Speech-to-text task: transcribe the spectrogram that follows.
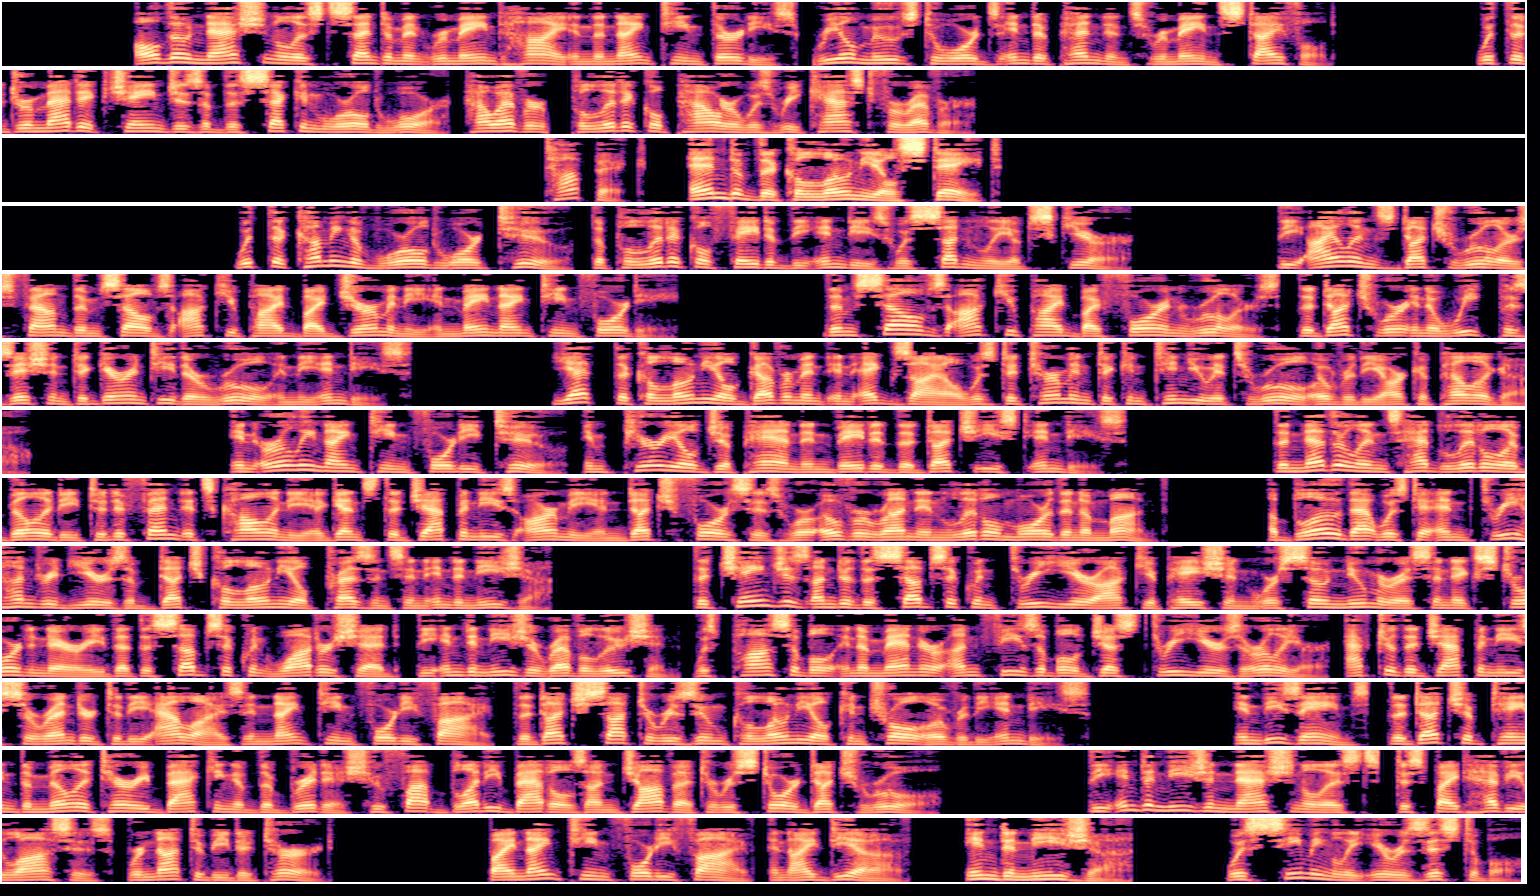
Although nationalist sentiment remained high in the 1930s, real moves towards independence remained stifled. With the dramatic changes of the Second World War, however, political power was recast forever. End of the colonial state With the coming of World War II, the political fate of the Indies was suddenly obscure. The island's Dutch rulers found themselves occupied by Germany in May 1940. Themselves occupied by foreign rulers, the Dutch were in a weak position to guarantee their rule in the Indies. Yet, the colonial government in exile was determined to continue its rule over the archipelago. In early 1942, Imperial Japan invaded the Dutch East Indies. The Netherlands had little ability to defend its colony against the Japanese army and Dutch forces were overrun in little more than a month—a blow that was to end 300 years of Dutch colonial presence in Indonesia. The changes under the subsequent three-year occupation were so numerous and extraordinary that the subsequent watershed, the Indonesia Revolution, was possible in a manner unfeasible just three years earlier. After the Japanese surrendered to the Allies in 1945, the Dutch sought to resume colonial control over the Indies. In these aims, the Dutch obtained the military backing of the British who fought bloody battles on Java to restore Dutch rule. The Indonesian nationalists, despite heavy losses, were not to be deterred. By 1945, an idea of Indonesia was seemingly irresistible.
